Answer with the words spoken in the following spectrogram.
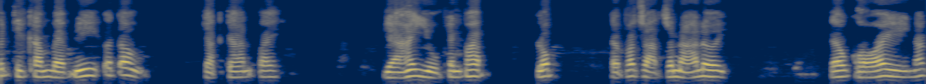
พฤติกรรมแบบนี้ก็ต้องจัดการไป อย่าให้อยู่เป็นภาพลบแต่พระศาสนาเลย แล้วขอให้นัก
